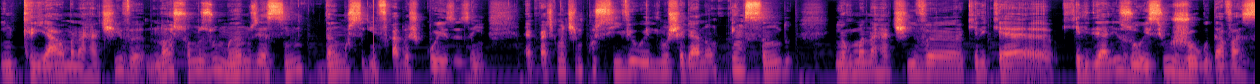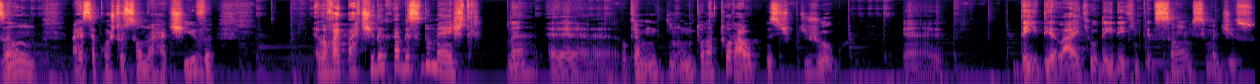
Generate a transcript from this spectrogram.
em criar uma narrativa, nós somos humanos e assim damos significado às coisas. Hein? É praticamente impossível ele não chegar não pensando em alguma narrativa que ele quer, que ele idealizou. E se o jogo dá vazão a essa construção narrativa, ela vai partir da cabeça do mestre né? É, o que é muito, muito natural nesse tipo de jogo. D&D-like ou D&D quinta edição em cima disso.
